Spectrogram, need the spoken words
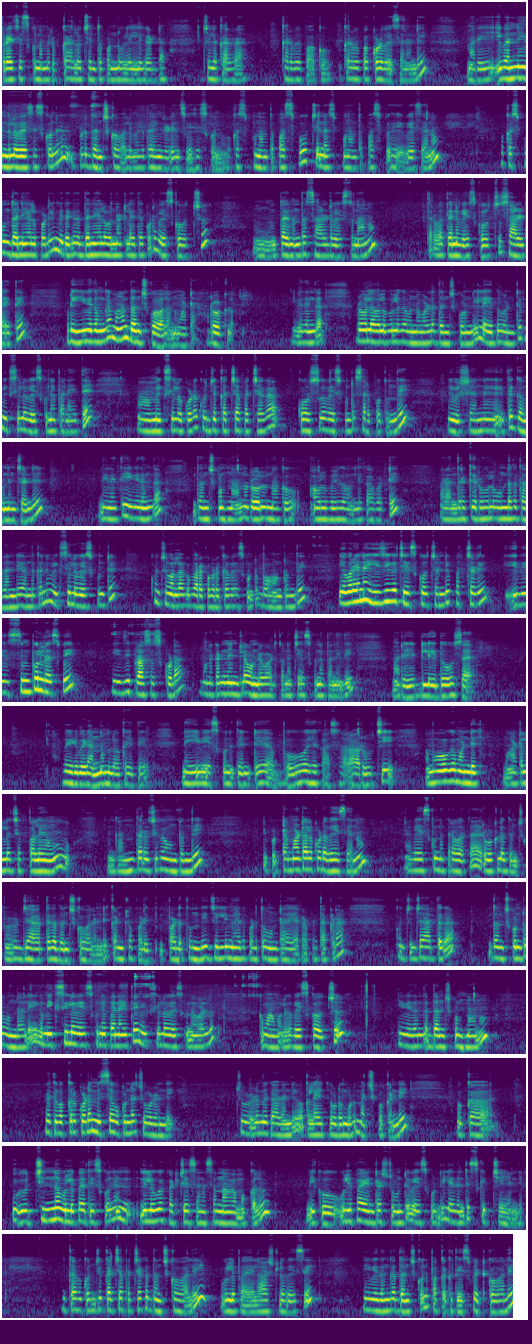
ఫ్రై చేసుకున్న మిరపకాయలు చింతపండు ఎల్లిగడ్డ జీలకర్ర కరివేపాకు కరివేపాకు కూడా వేసానండి. మరి ఇవన్నీ ఇందులో వేసేసుకొని ఇప్పుడు దంచుకోవాలి. మిగతా ఇంగ్రీడియంట్స్ వేసేసుకొని ఒక స్పూన్ అంత పసుపు చిన్న స్పూన్ అంత పసుపు వేసాను. ఒక స్పూన్ ధనియాల పొడి మీ దగ్గర ధనియాలు ఉన్నట్లయితే కూడా వేసుకోవచ్చు. తగినంత సాల్ట్ వేస్తున్నాను. తర్వాత అయినా వేసుకోవచ్చు. సాల్ట్ అయితే ఇప్పుడు ఈ విధంగా మనం దంచుకోవాలన్నమాట రోట్లో. ఈ విధంగా రోల్ అవైలబుల్గా ఉన్న వాళ్ళు దంచుకోండి. లేదు అంటే మిక్సీలో వేసుకునే పని అయితే మిక్సీలో కూడా కొంచెం కచ్చా పచ్చాగా కోర్సుగా వేసుకుంటే సరిపోతుంది. ఈ విషయాన్ని అయితే గమనించండి. నేనైతే ఈ విధంగా దంచుకుంటున్నాను. రోలు నాకు అవైలబుల్గా ఉంది కాబట్టి. మరి అందరికీ రోలు ఉండదు కదండి. అందుకని మిక్సీలో వేసుకుంటే కొంచెం అలాగ బరక బరక వేసుకుంటే బాగుంటుంది. ఎవరైనా ఈజీగా చేసుకోవచ్చండి పచ్చడి. ఇది సింపుల్ రెసిపీ. ఈజీ ప్రాసెస్ కూడా మనకన్నీ ఇంట్లో ఉండేవాడితోనే చేసుకునే పని ఇది మరి ఇడ్లీ దోశ వేడి వేడి అన్నంలోకి అయితే నెయ్యి వేసుకొని తింటే అబ్బో ఇక అసలు ఆ రుచి అమోఘమండి. మాటల్లో చెప్పలేము. ఇంక అంత రుచిగా ఉంటుంది. ఇప్పుడు టమాటాలు కూడా వేసాను. వేసుకున్న తర్వాత రోట్లో దంచుకున్నప్పుడు జాగ్రత్తగా దంచుకోవాలండి. కంట్లో పడి పడుతుంది. జిల్లి మీద పడుతూ ఉంటాయి. అక్కడ పడితే అక్కడ కొంచెం జాగ్రత్తగా దంచుకుంటూ ఉండాలి. ఇక మిక్సీలో వేసుకునే పని అయితే మిక్సీలో వేసుకునే వాళ్ళు ఒక మామూలుగా వేసుకోవచ్చు. ఈ విధంగా దంచుకుంటున్నాను. ప్రతి ఒక్కరు కూడా మిస్ అవ్వకుండా చూడండి. చూడడమే కాదండి ఒక లైక్ ఇవ్వడం కూడా మర్చిపోకండి. ఒక చిన్న ఉల్లిపాయ తీసుకొని నిలువుగా కట్ చేశాను సన్నగా ముక్కలు. మీకు ఉల్లిపాయ ఇంట్రెస్ట్ ఉంటే వేసుకోండి లేదంటే స్కిప్ చేయండి. ఇంకా అవి కొంచెం కచ్చపచ్చగా దంచుకోవాలి. ఉల్లిపాయ లాస్ట్లో వేసి ఈ విధంగా దంచుకొని పక్కకు తీసి పెట్టుకోవాలి.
